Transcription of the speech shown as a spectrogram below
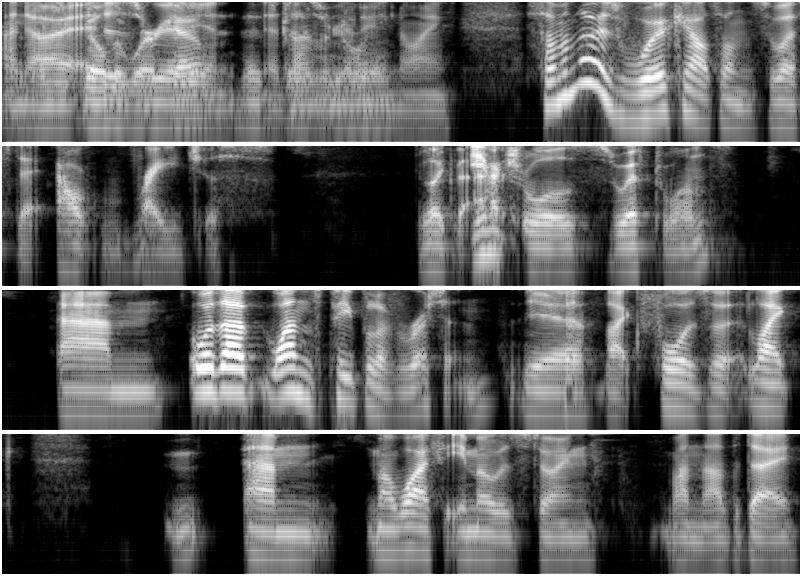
I know it is workout, really, that's it kind is of really annoying. annoying. Some of those workouts on Zwift are outrageous. Like the actual Zwift ones. Um, or the ones people have written, Yeah. that, like for Zwift, like um, my wife Emma was doing one the other day.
